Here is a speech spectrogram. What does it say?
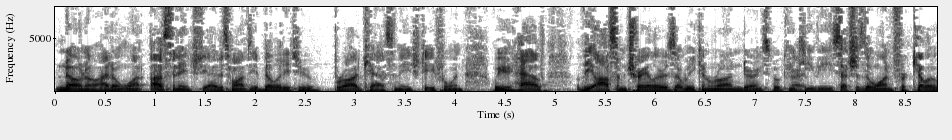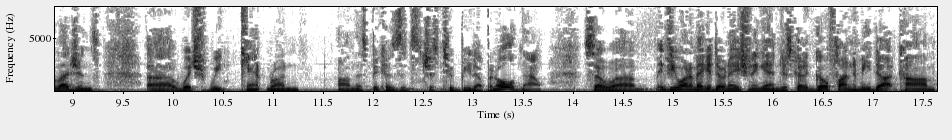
No, no, I don't want us in HD. I just want the ability to broadcast in HD for when we have the awesome trailers that we can run during Spooky Right. TV, such as the one for Killer Legends, uh, which we can't run on this because it's just too beat up and old now. So um, if you want to make a donation again, just go to GoFundMe.com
